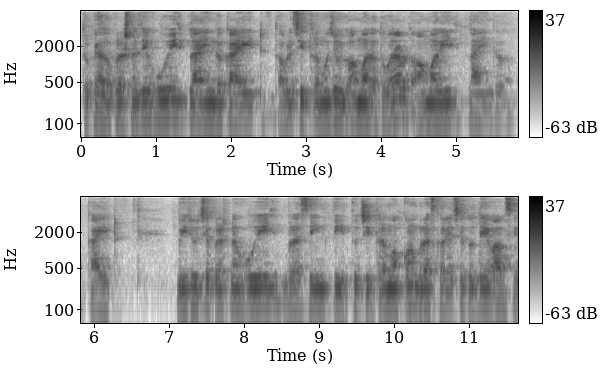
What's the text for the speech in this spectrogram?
તો પહેલો પ્રશ્ન છે હુ ઇઝ ફ્લાઇંગ કાઇટ તો આપણે ચિત્રમાં જોયું અમર હતું, બરાબર? તો અમર ઇઝ ફ્લાઇંગ કાઇટ બીજું છે પ્રશ્ન હુ ઇઝ બ્રશિંગ ટીથ તો ચિત્રમાં કોણ બ્રશ કરે છે? તો દેવ આવશે.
